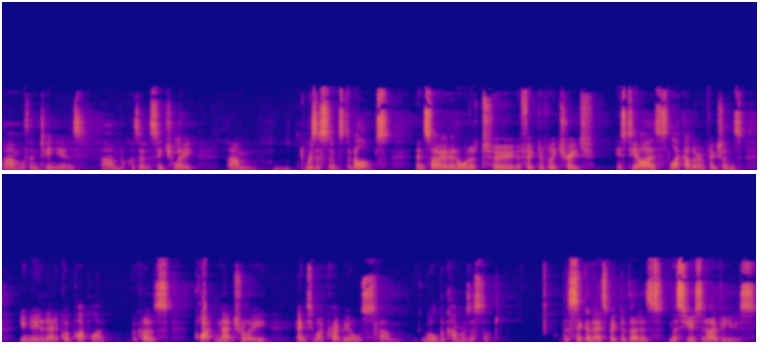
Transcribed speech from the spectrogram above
um, within 10 years um, because it essentially resistance develops. And so, in order to effectively treat STIs like other infections, you need an adequate pipeline because quite naturally antimicrobials um, will become resistant. The second aspect of that is misuse and overuse.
